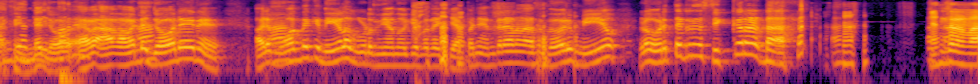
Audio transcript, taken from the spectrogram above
അഞ്ചാം ജോ പറഞ്ഞോ. അവ- അവ- അവന്റെ ജോലേന് അവന്റെ ആ. മോന്തയ്ക്ക് നീളം കൂടുന്നു ഞാൻ നോക്കിയപ്പോഴത്തേക്ക്. അപ്പൊ ഞാൻ എന്തിനാണ് ഒരു മീയോ ഇവിടെ ഒരുത്തിട്ട് സ്റ്റിക്കർ ഉണ്ടാ? എന്താണ്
